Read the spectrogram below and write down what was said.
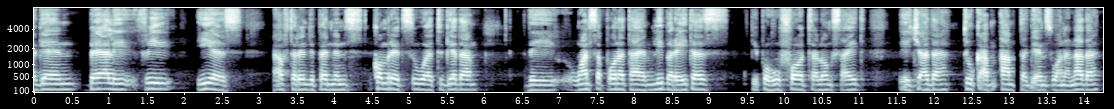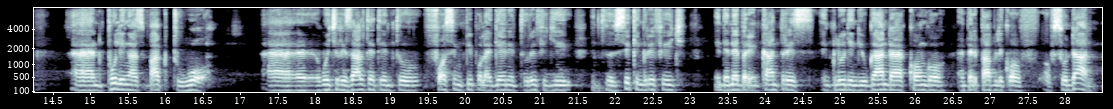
Again, barely three years after independence, comrades who were together, the once upon a time liberators, people who fought alongside each other, took arms against one another and pulling us back to war uh, which resulted into forcing people again into refugee, into seeking refuge in the neighboring countries, including Uganda, Congo, and the Republic of, of Sudan,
